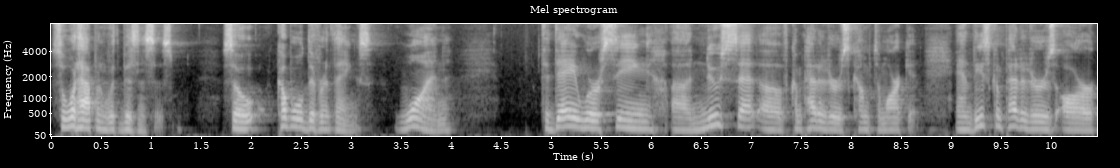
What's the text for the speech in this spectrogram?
so what happened with businesses? So a couple of different things. One, Today, we're seeing a new set of competitors come to market, and these competitors are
